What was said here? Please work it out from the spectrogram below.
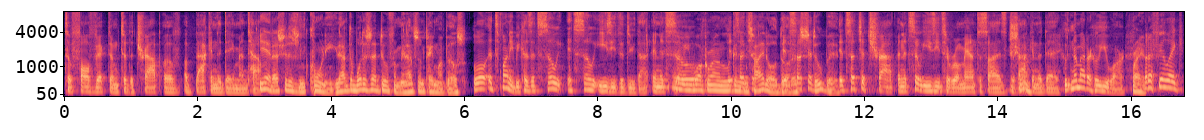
to fall victim to the trap of a back in the day mentality. Yeah, that shit is corny. That, what does that do for me? That doesn't pay my bills. Well, it's funny because it's so it's so easy to do that, and it's Yeah, so you walk around looking such a- entitled, though. it's That's such a- stupid. it's such a trap, and it's so easy to romanticize the Sure. back in the day, who, no matter who you are. Right. But I feel like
